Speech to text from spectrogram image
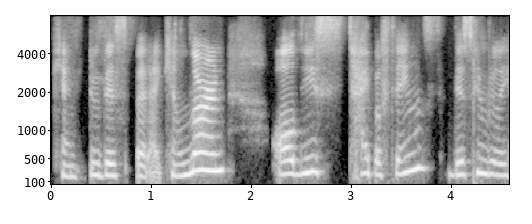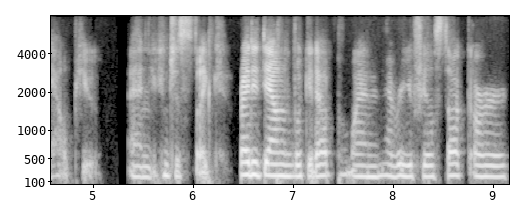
can't do this but i can learn. All these type of things this can really help you and you can just like write it down and look it up whenever you feel stuck or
